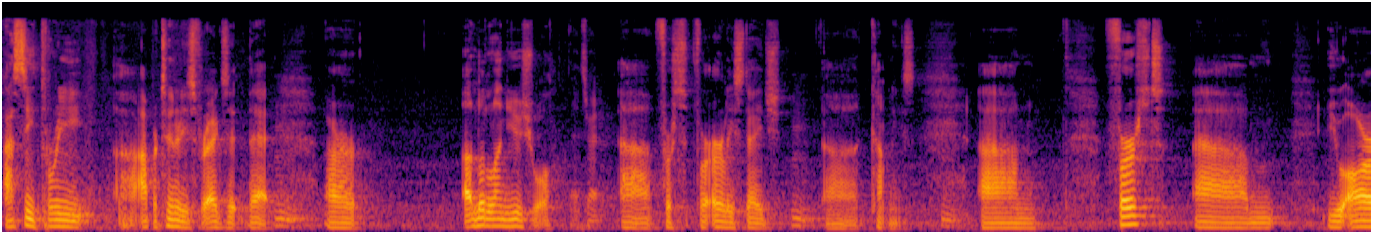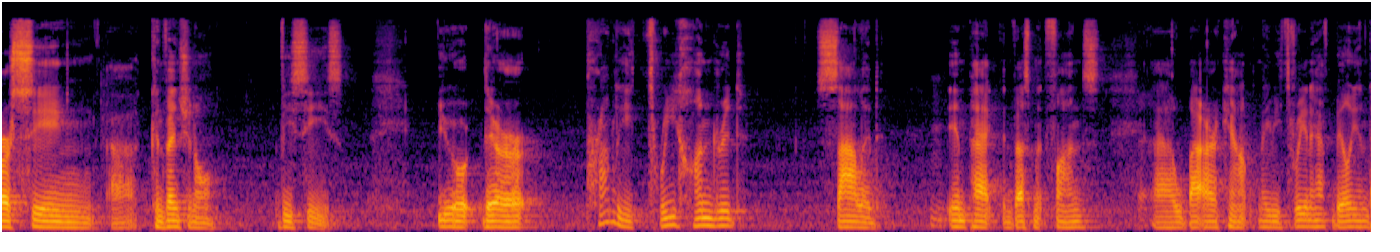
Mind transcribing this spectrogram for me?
I see three uh, opportunities for exit that are a little unusual. That's right. uh, for, for early stage uh, companies. Um, first, um, you are seeing uh, conventional VCs. You're, there are probably 300 solid impact investment funds. Uh, by our count, maybe $3.5 billion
